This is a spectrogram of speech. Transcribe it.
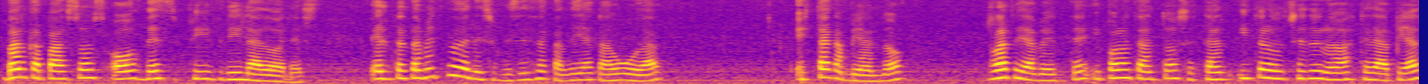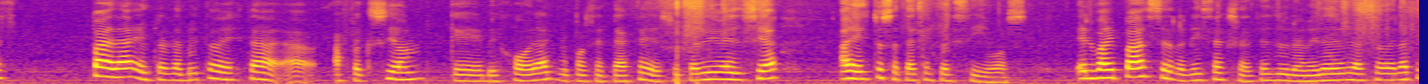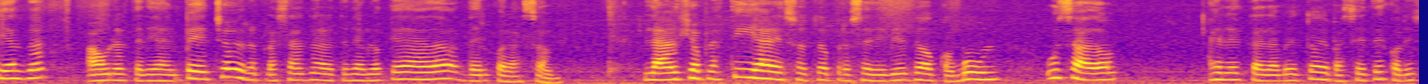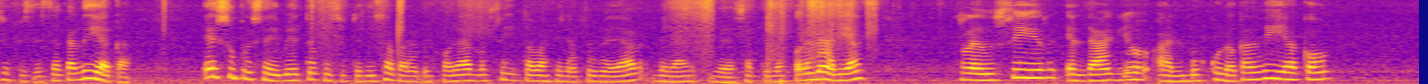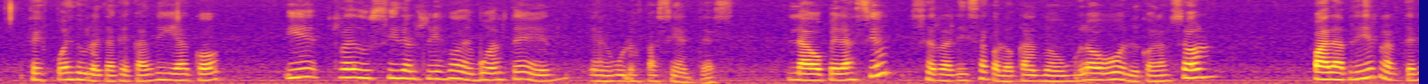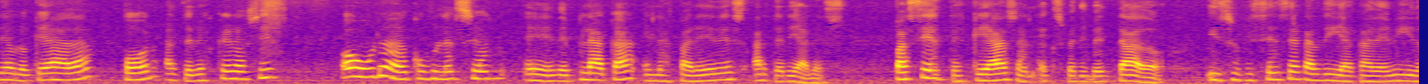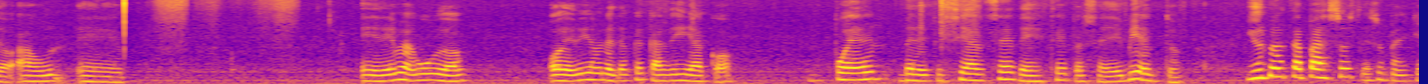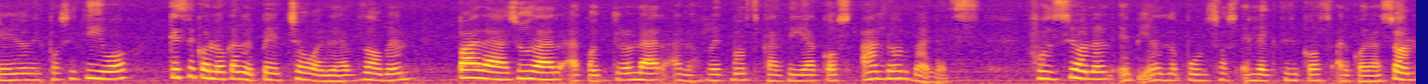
marcapasos o desfibriladores. El tratamiento de la insuficiencia cardíaca aguda está cambiando rápidamente y por lo tanto se están introduciendo nuevas terapias para el tratamiento de esta afección que mejora el porcentaje de supervivencia a estos ataques masivos. El bypass se realiza extendiendo una vena del brazo de la pierna a una arteria del pecho y reemplazando la arteria bloqueada del corazón. La angioplastía es otro procedimiento común usado en el tratamiento de pacientes con insuficiencia cardíaca. Es un procedimiento que se utiliza para mejorar los síntomas de la enfermedad de, las arterias coronarias, reducir el daño al músculo cardíaco después de un ataque cardíaco y reducir el riesgo de muerte en algunos pacientes. La operación se realiza colocando un globo en el corazón para abrir la arteria bloqueada por arteriosclerosis o una acumulación eh, de placa en las paredes arteriales. Pacientes que hayan experimentado insuficiencia cardíaca debido a un eh, edema agudo o debido a un ataque cardíaco pueden beneficiarse de este procedimiento. Y un marcapasos es un pequeño dispositivo que se coloca en el pecho o en el abdomen para ayudar a controlar a los ritmos cardíacos anormales. Funcionan enviando pulsos eléctricos al corazón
